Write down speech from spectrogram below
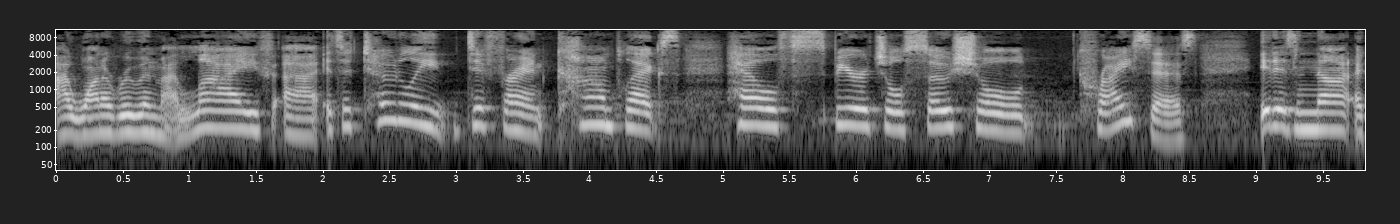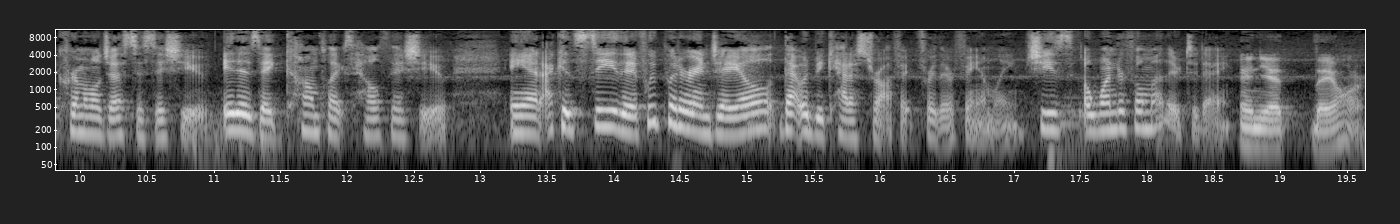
I want to ruin my life. Uh, it's a totally different, complex health, spiritual, social crisis. It is not a criminal justice issue. It is a complex health issue. And I could see that if we put her in jail, that would be catastrophic for their family. She's a wonderful mother today. And yet they are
